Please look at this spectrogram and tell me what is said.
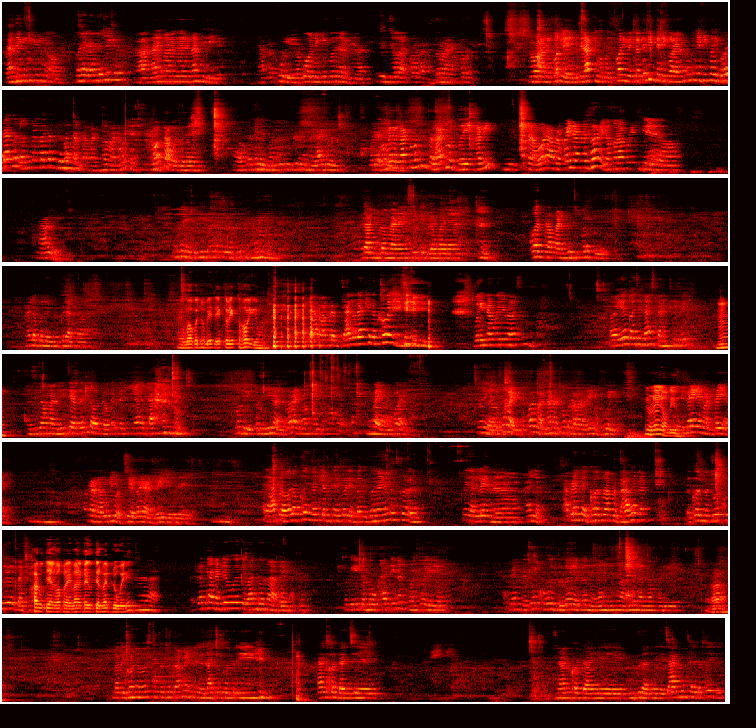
રાંધેલી ખીચડી ના હોય. રાંધેલી છે હા નાની માની બધાને આપણે કોઈ ગોળ ને ઘી પધરાવી દેવાનું. જવાર કરવાનું જવાને જવાને કરી લે પછી રાખી કરી હોય તો તેથી તેથી કરાય ને બીજે દી કરી ભરવાના. હોય ને ભરતા હોય બધા એમ અમે તો લાડુ હતું ને તો લાડુ જ ભરીએ ખાલી. વડા આપણે કઈ રાતે ધરાય નકર આપણે એમ કે હાલે. ગામ પ્રમાણે સિટી પ્રમાણે ઘર પ્રમાણે બધું ફરતું હોય. હાલો બધે ઘૂઘરા ખાવા. બાબતનું બે એક તો એક તો હોય ગયું આમ આપણે ચાલુ રાખીએ તો ખવાય જાય મહિના હોય એવા હશે ને. હવે એક હજી નાસ્તા નથી ભાઈ હમ. હજી તો અમારો વિચાર કેટલો હતો કેટલો ક્યારે થાય. બધું પછી નિરાળે કરાય ન થાય તો ન કરાય લઈ જાઉં બીજું આપણે હરખ હોય ને એટલે એમ થાય કરીએ બાકી ઘણા એમ જ કરે કયા લઈને હાલે આપણે એમ થાય ઘરનું આપણે ભાવે ને તો ઘરનું ચોખ્ખું પાછું સારું તેલ વપરાય બહાર કયું તેલ વાપર્યું હોય ને હા પ્રથાને દેવું હોય કે વાંધો ના આવે એમ આપણે તો એ તો બહુ ખાતી નથી પણ તો એ આપણે એમ કે ચોખ્ખું હોય તો લઈએ તો એને વાંધો ના આવે, બીમાર ન પડીએ હા. બાકી ઘણી વસ્તુ તો જો કામે કાજુ કતરી નાન ખટાઈ છે. નાન ખટાઈ ઘૂઘરા થઈ ગઈ ચાર મીઠાઈ તો થઈ ગઈ.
